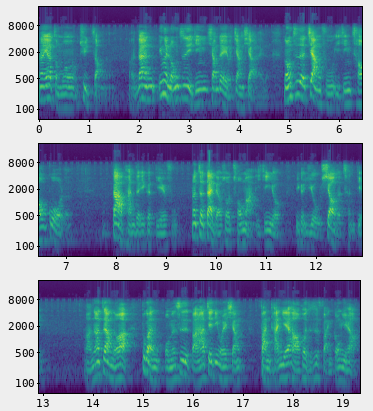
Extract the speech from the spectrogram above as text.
那要怎么去找呢？啊，但因为融资已经相对有降下来了，融资的降幅已经超过了大盘的一个跌幅，那这代表说筹码已经有一个有效的沉淀，啊，那这样的话，不管我们是把它界定为想反弹也好，或者是反攻也好，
